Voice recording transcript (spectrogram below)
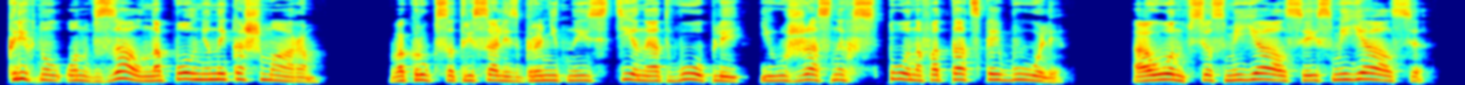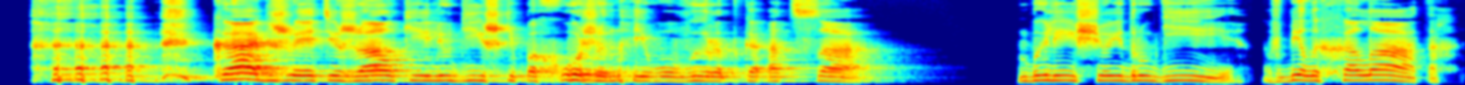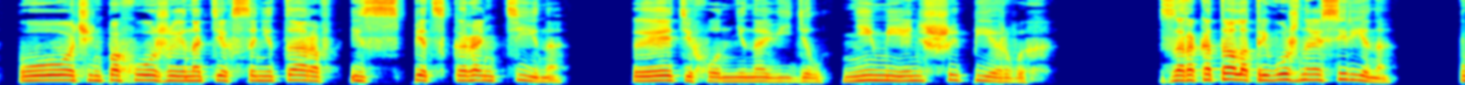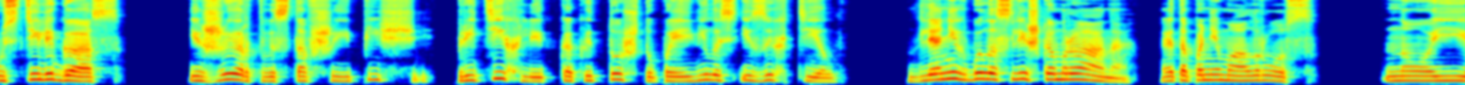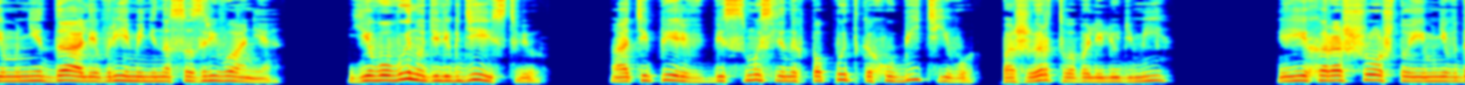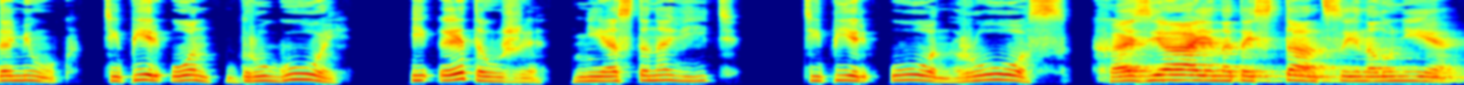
Крикнул он в зал, наполненный кошмаром. Вокруг сотрясались гранитные стены от воплей и ужасных стонов от адской боли. А он все смеялся и смеялся, Как же эти жалкие людишки похожи на его выродка отца. Были еще и другие, в белых халатах, очень похожие на тех санитаров из спецкарантина. Этих он ненавидел не меньше первых. Зарокотала тревожная сирена. Пустили газ, и жертвы, ставшие пищей, притихли, как и то, что появилось из их тел. Для них было слишком рано, это понимал Рос. Но им не дали времени на созревание. Его вынудили к действию. А теперь в бессмысленных попытках убить его пожертвовали людьми. И хорошо, что им не вдомек. Теперь он другой. И это уже не остановить. Теперь он рос, хозяин этой станции на Луне.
